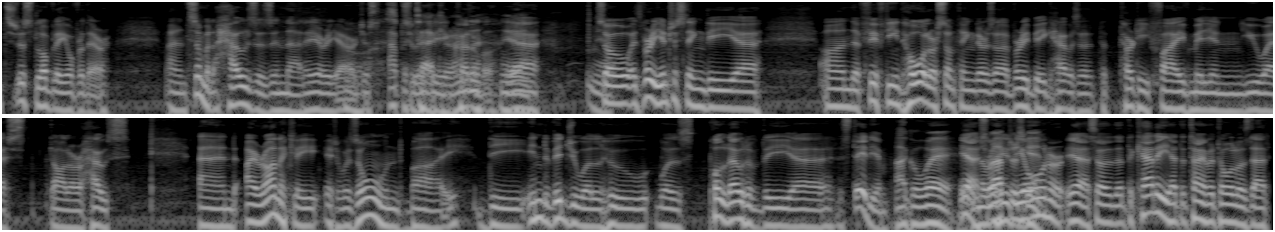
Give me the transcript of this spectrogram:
it's just lovely over there, and some of the houses in that area are Oh, just absolutely incredible. Yeah. yeah. So it's very interesting. The uh, on the fifteenth hole or something, there's a very big house, a the thirty-five million US dollar house, and ironically, it was owned by the individual who was pulled out of the uh, stadium. I go away. Yeah, the so the game. owner. Yeah, so the, the caddy at the time had told us that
